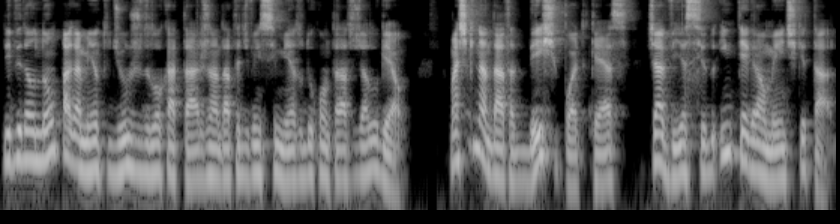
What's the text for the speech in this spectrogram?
devido ao não pagamento de um dos locatários na data de vencimento do contrato de aluguel, mas que na data deste podcast já havia sido integralmente quitado.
